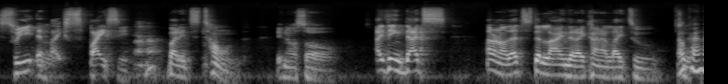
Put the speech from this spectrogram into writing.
sweet and like spicy. But it's toned you know so i think that's i don't know that's the line that i kind of like to, to Okay.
